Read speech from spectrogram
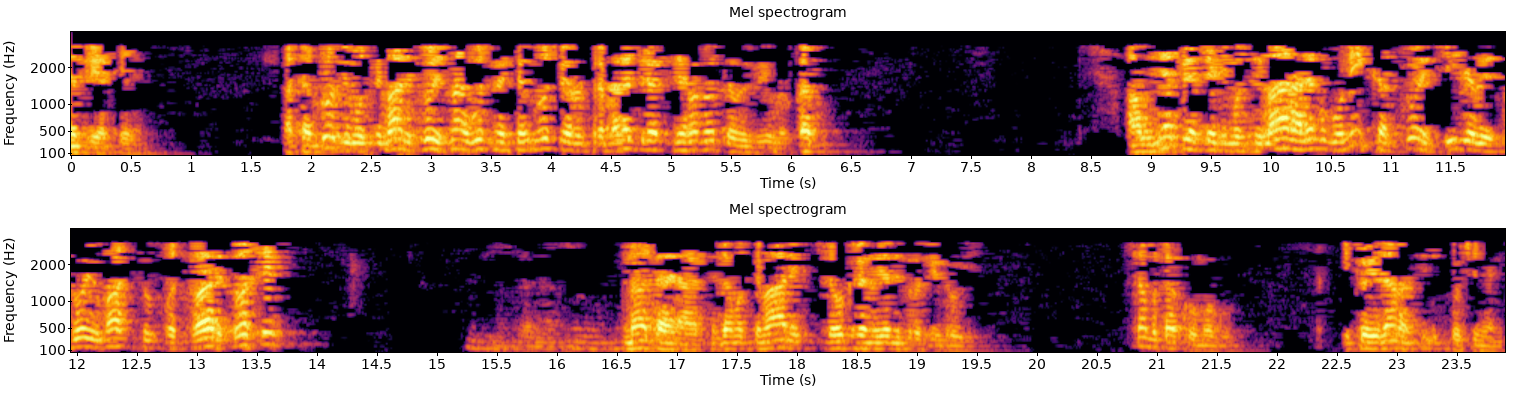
neprijatelji. A kad god bi muslimani svoju snagu usmjerili prema neprijatelji, onda bi bilo, tako? Ali neprijatelji muslimana ne mogu nikad svoje ciljeve i svoju maksu ostvariti osim na taj način, da muslimani se okrenu jedni protiv drugih. Samo tako mogu. I to je i danas počinjeno.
